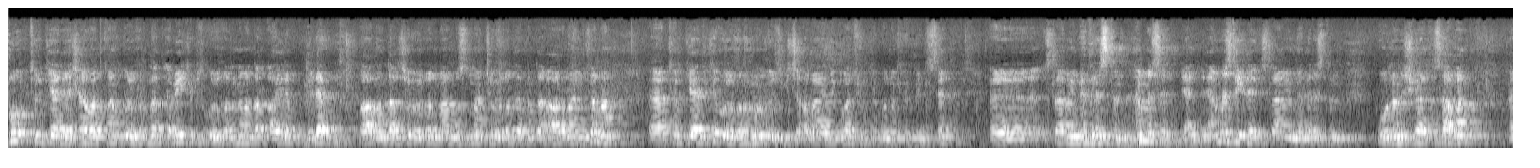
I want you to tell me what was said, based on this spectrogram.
bu Türkiye'de yaşavatkan Uygurlar tabii ki biz Uygurlarla ayırıp bilip Ağlandakçı Uygur, Müslümançı Uygur da bunda ağırmayız ama e, Türkiye'deki Uygur'un özgüçü alaylığı var. Çünkü bunun köküncüsü e, İslami medresenin hemmesi yani hemmesi değil İslami medresenin uğrunu şüpheti sağlan e,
